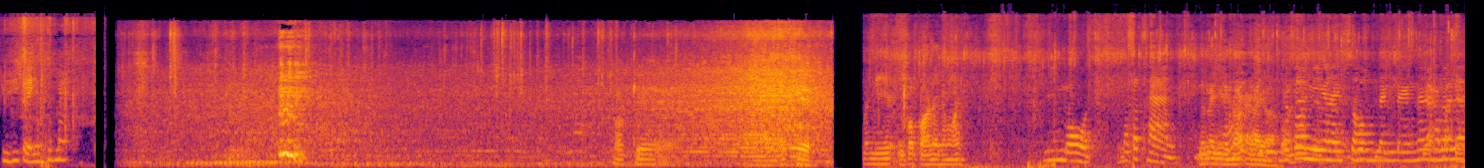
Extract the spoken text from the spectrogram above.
อยู่ที่เฉยยังพูดมากโอเค โอเค มันมีอุปกรณ์อะไรทั้งนั้น รีโมทแล้วก็ทาน แล้วไม่มีน็อตอะไรเหรอ แล้วก็มีอะไรซองแดงๆนั่นแหละ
